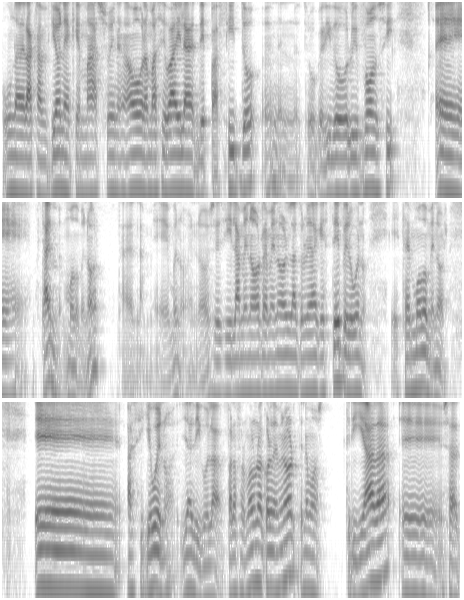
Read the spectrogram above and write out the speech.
una de las canciones que más suenan ahora, más se baila, Despacito, ¿eh? de nuestro querido Luis Fonsi, eh, está en modo menor. Eh, bueno, no sé si la menor, re menor, la tonalidad que esté, pero bueno, está en modo menor. así que bueno, ya digo, para formar un acorde menor tenemos triada, o sea,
